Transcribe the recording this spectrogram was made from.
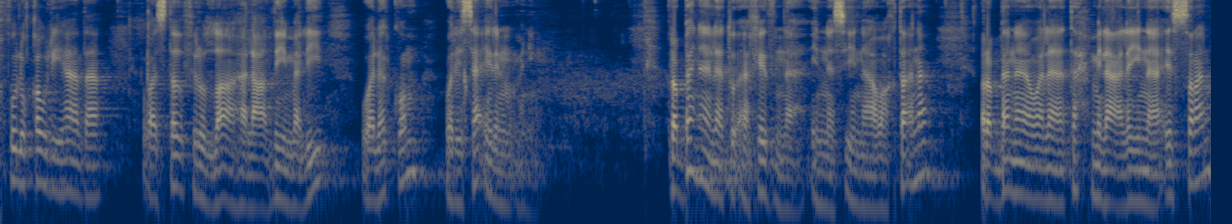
أَقُولُ قَوْلِي هَذَا وَأَسْتَغْفِرُ اللّٰهَ الْعَظِيمَ لِي ولكم ولسائر المؤمنين. ربنا لا تؤاخذنا إن نسينا وأخطأنا. ربنا ولا تحمل علينا إصرا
